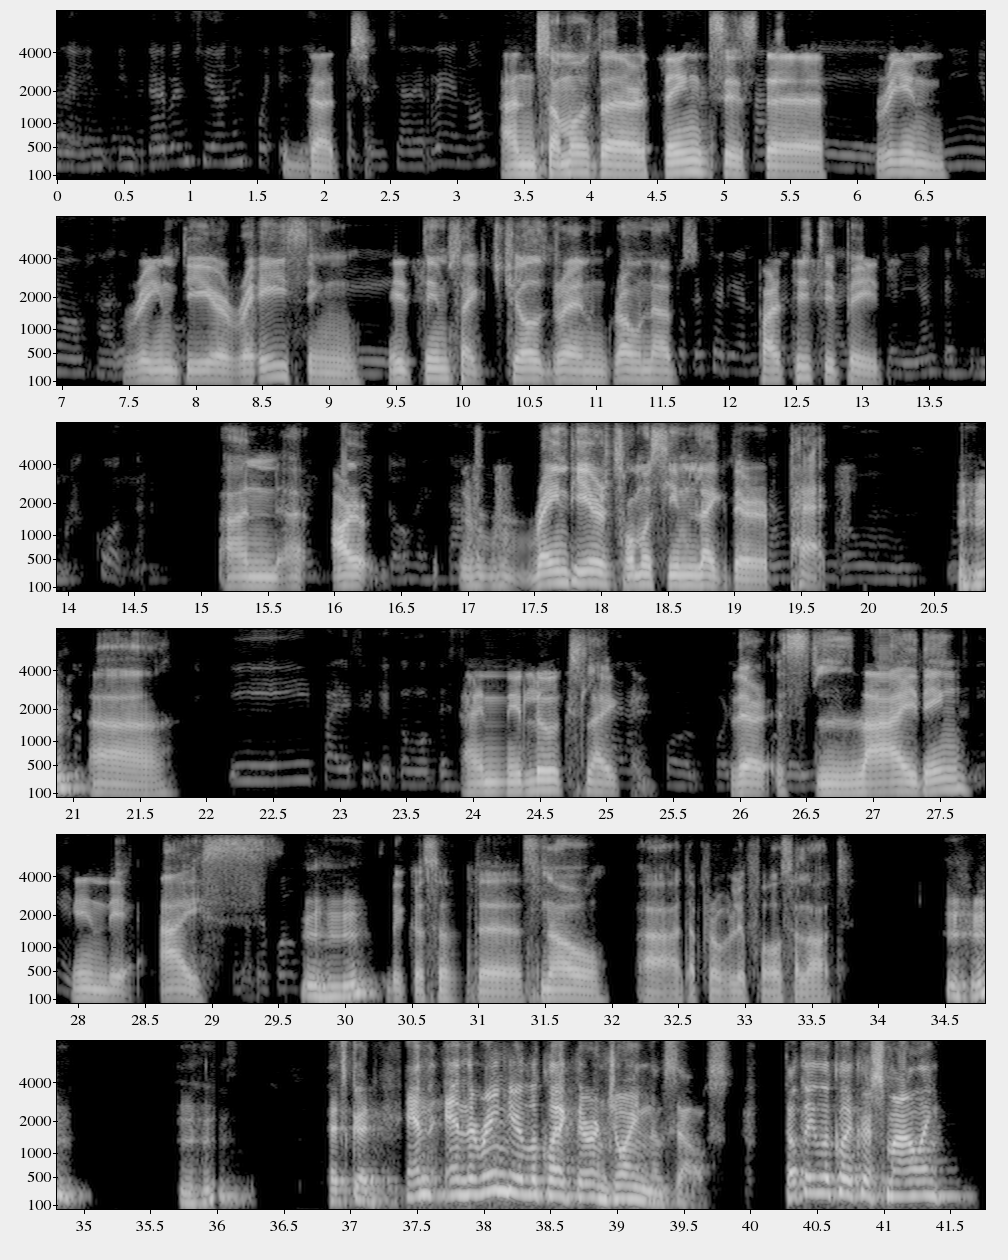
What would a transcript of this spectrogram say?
that- and some of the things is the eh, rein- reindeer racing, eh, it seems like children, grown-ups participate. And uh, our reindeers almost seem like their pets. Mhm. Uh, and it looks like they're sliding in the ice Mhm. because of the snow uh, that probably falls a lot. Mm-hmm. Mm-hmm. That's good. And and the reindeer look like they're enjoying themselves. Don't they look like they're smiling?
